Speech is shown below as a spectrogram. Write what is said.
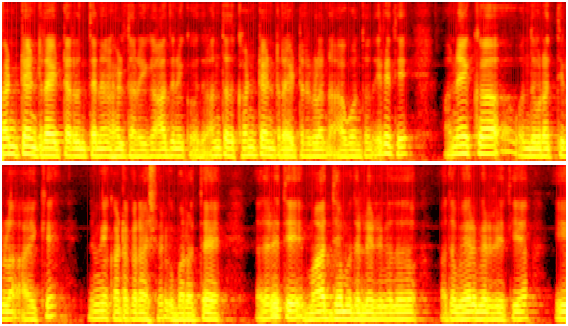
ಕಂಟೆಂಟ್ ರೈಟರ್ ಅಂತಲೇ ಹೇಳ್ತಾರೆ. ಈಗ ಆಧುನಿಕ ಯುಗದಲ್ಲಿ ಅಂಥದ್ದು ಕಂಟೆಂಟ್ ರೈಟರ್ಗಳನ್ನು ಆಗುವಂಥದ್ದು. ಈ ರೀತಿ ಅನೇಕ ಒಂದು ವೃತ್ತಿಗಳ ಆಯ್ಕೆ ನಿಮಗೆ ಕಟಕ ರಾಶಿಯವರಿಗೆ ಬರುತ್ತೆ. ಅದೇ ರೀತಿ ಮಾಧ್ಯಮದಲ್ಲಿ ಇರ್ಬೋದು ಅಥವಾ ಬೇರೆ ಬೇರೆ ರೀತಿಯ ಈ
